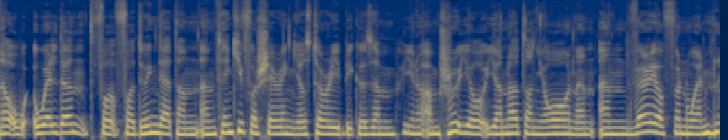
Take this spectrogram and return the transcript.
No, well done for, for doing that, and, and thank you for sharing your story because I'm you know I'm sure you're you're not on your own, and, and very often when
